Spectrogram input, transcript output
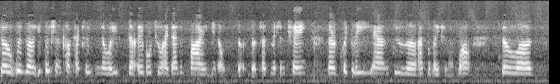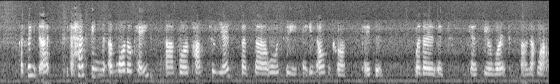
So with the efficient contact tracing, they're able to identify, you know, the, the transmission chain very quickly and do the isolation as well. So uh, I think that it has been a model case for past two years, but we'll see in Omicron cases whether it can still work that well.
